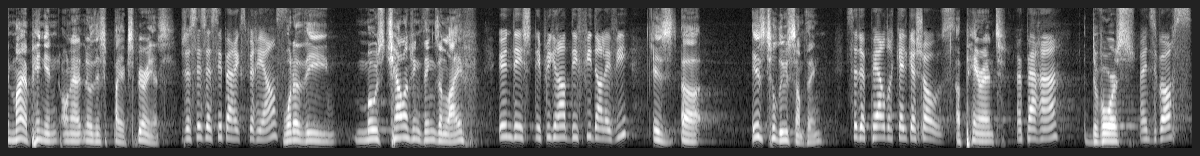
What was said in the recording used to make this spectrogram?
in my opinion, and I know this by experience, Je sais ceci par expérience. one of the most challenging things in life Une des, des plus grands défis dans la vie, is, uh, is to lose something c'est de perdre quelque chose. a parent, Un parent, divorce. un divorce.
